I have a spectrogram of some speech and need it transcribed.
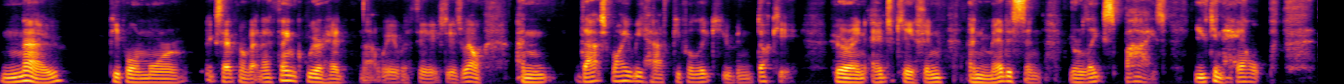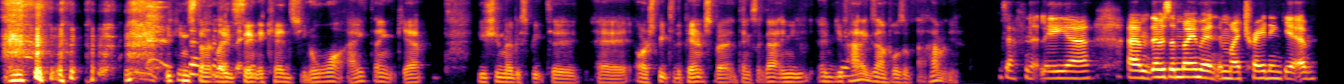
Now, people are more accepting of it. And I think we're heading that way with ADHD as well. And that's why we have people like you and Ducky who are in education and medicine. You're like spies. You can help. you can start like saying to kids, you know what? I think, yeah, you should maybe speak to uh, or speak to the parents about it and things like that. And you you've yeah. had examples of that, haven't you? Definitely, yeah. Um, there was a moment in my training year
